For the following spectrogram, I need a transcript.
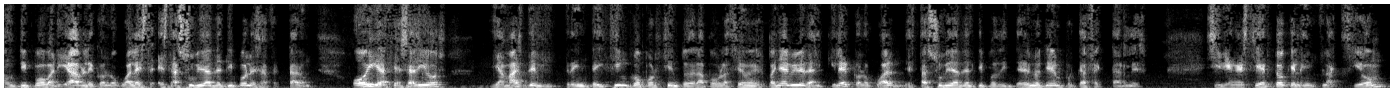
a un tipo variable, con lo cual estas subidas de tipo les afectaron. Hoy, gracias a Dios, ya más del 35% de la población en España vive de alquiler, con lo cual estas subidas del tipo de interés no tienen por qué afectarles. Si bien es cierto que la inflación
